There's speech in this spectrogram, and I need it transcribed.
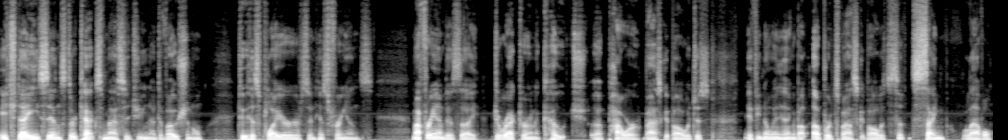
Each day he sends through text messaging a devotional to his players and his friends. My friend is a director and a coach of power basketball, which is, if you know anything about upwards basketball, it's the same level.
